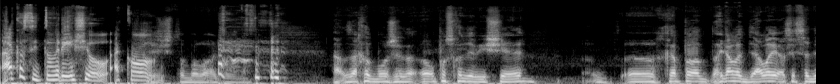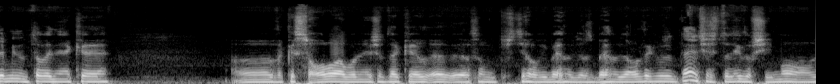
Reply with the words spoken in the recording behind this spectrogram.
ako si to riešil? Ako... Ježiš, to bolo ako... A záchod bol, že o poschode vyššie, kapela hrala ďalej asi 7 minútové nejaké uh, také solo alebo niečo také, ja som stihol vybehnúť a zbehnúť, ale tak, neviem, či si to niekto všimol, ale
